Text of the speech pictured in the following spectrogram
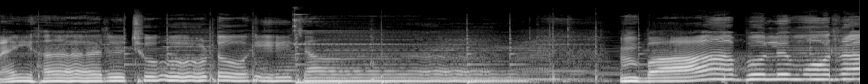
नैहर छूटो ही जा बाबुल मोरा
